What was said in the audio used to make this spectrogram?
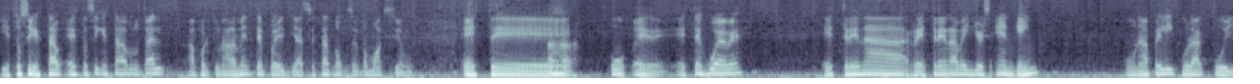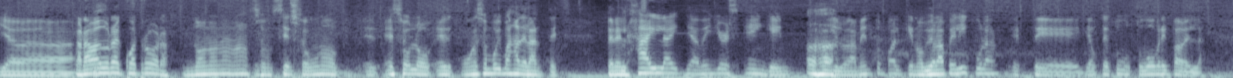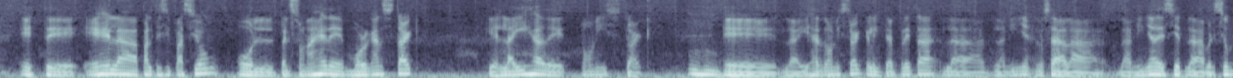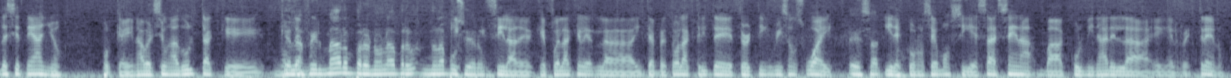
Y esto sí que está, esto sí que estaba brutal. Afortunadamente, pues ya se está se tomó acción. Este Ajá. u- eh, este jueves estrena, reestrena Avengers Endgame. Una película cuya Ahora va a durar cuatro horas. No, no, no, no. Son, son unos. eh, Eso lo, eh, con eso voy más adelante. Pero el highlight de Avengers Endgame, Ajá. y lo lamento para el que no vio la película, este, ya usted tuvo, tuvo break para verla. Este, es la participación o el personaje de Morgan Stark, que es la hija de Tony Stark. Eh, la hija de Tony Stark que le interpreta la, la niña, o sea, la, la niña de siete, la versión de 7 años, porque hay una versión adulta que no que la filmaron, pero no la, no la pusieron. Sí, la de, que fue la que la interpretó la actriz de 13 Reasons Why. Exacto. Y desconocemos si esa escena va a culminar en, la, en el reestreno.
